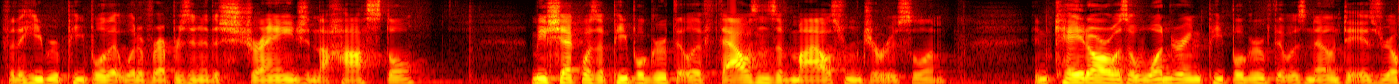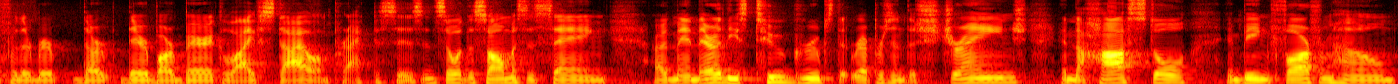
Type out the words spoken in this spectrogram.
for the Hebrew people that would have represented the strange and the hostile. Meshech was a people group that lived thousands of miles from Jerusalem. And Kedar was a wandering people group that was known to Israel for their, their, their, barbaric lifestyle and practices. And so, what the psalmist is saying, man, there are these two groups that represent the strange and the hostile, and being far from home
